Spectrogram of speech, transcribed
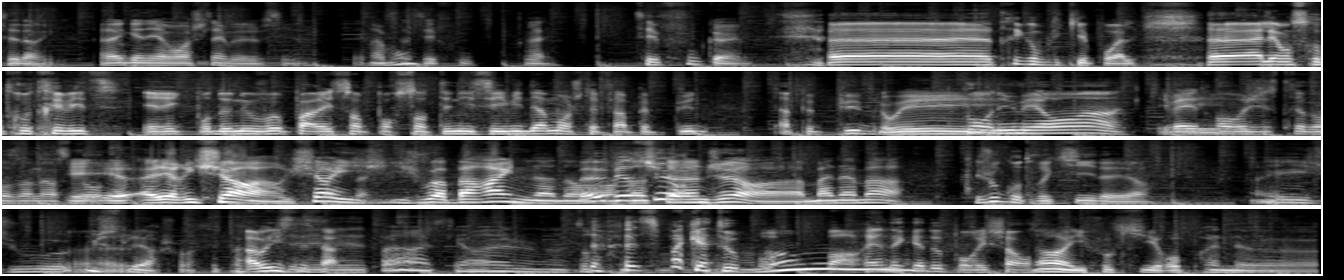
C'est dingue. Elle a gagné en Chelem elle aussi. Ah Ça, bon c'est fou. Ouais. C'est fou quand même. Euh, très compliqué pour elle. Euh, allez, on se retrouve très vite, Eric, pour de nouveaux paris 100% tennis. Et évidemment, je te fais un peu de pub, un peu de pub Oui. pour numéro 1 qui va être enregistré dans un instant. et- allez, Richard, Richard il, il joue à Bahreïn là, dans, Bah oui, bien dans sûr. Challenger à Manama. Il joue contre qui d'ailleurs? Ah, Il joue Hussler, je crois. Pas, Ah oui, c'est ça. C'est pas. C'est cadeau pour. Bon, rien n'est cadeau pour Richard. Non, il faut qu'il reprenne. euh,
